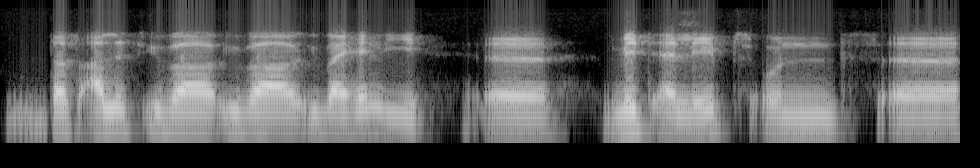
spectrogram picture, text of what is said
das alles über, über, über Handy äh, miterlebt und äh,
